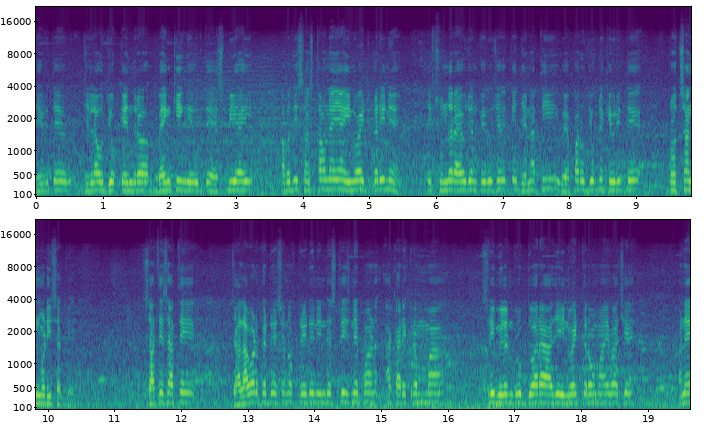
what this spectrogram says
જેવી રીતે જિલ્લા ઉદ્યોગ કેન્દ્ર, બેન્કિંગ, એવી રીતે એસબીઆઈ, આ બધી સંસ્થાઓને અહીંયા ઇન્વાઇટ કરીને એક સુંદર આયોજન કર્યું છે કે જેનાથી વેપાર ઉદ્યોગને કેવી રીતે પ્રોત્સાહન મળી શકે. સાથે સાથે Zalawad federation of trade and ઇન્ડસ્ટ્રીઝને પણ આ કાર્યક્રમમાં શ્રી મિલન ગ્રુપ દ્વારા આજે ઇન્વાઇટ કરવામાં આવ્યા છે. અને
